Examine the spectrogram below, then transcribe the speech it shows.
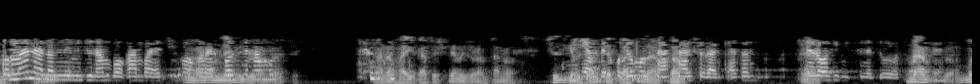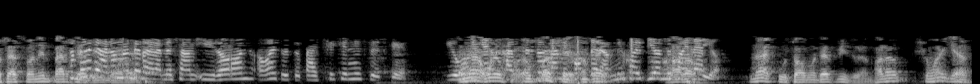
خب من الان نمی‌دونم. واقعا باید چی واقعا من همون منم حقیقتش نمی‌دونم. تنها چیزی که میگم به خدا مسخر شدن که اصلا چه راهی می‌تونه درست نه متاسفانه برخی تو الان من ببرمشم ایران. آقای دکتر بچه که نیستش که. یهو میگه خسته شدم می‌خوام برم. می‌خوای بیا می‌خوای نیا. نه کوتاه مدت می‌دونم حالا شما اگر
